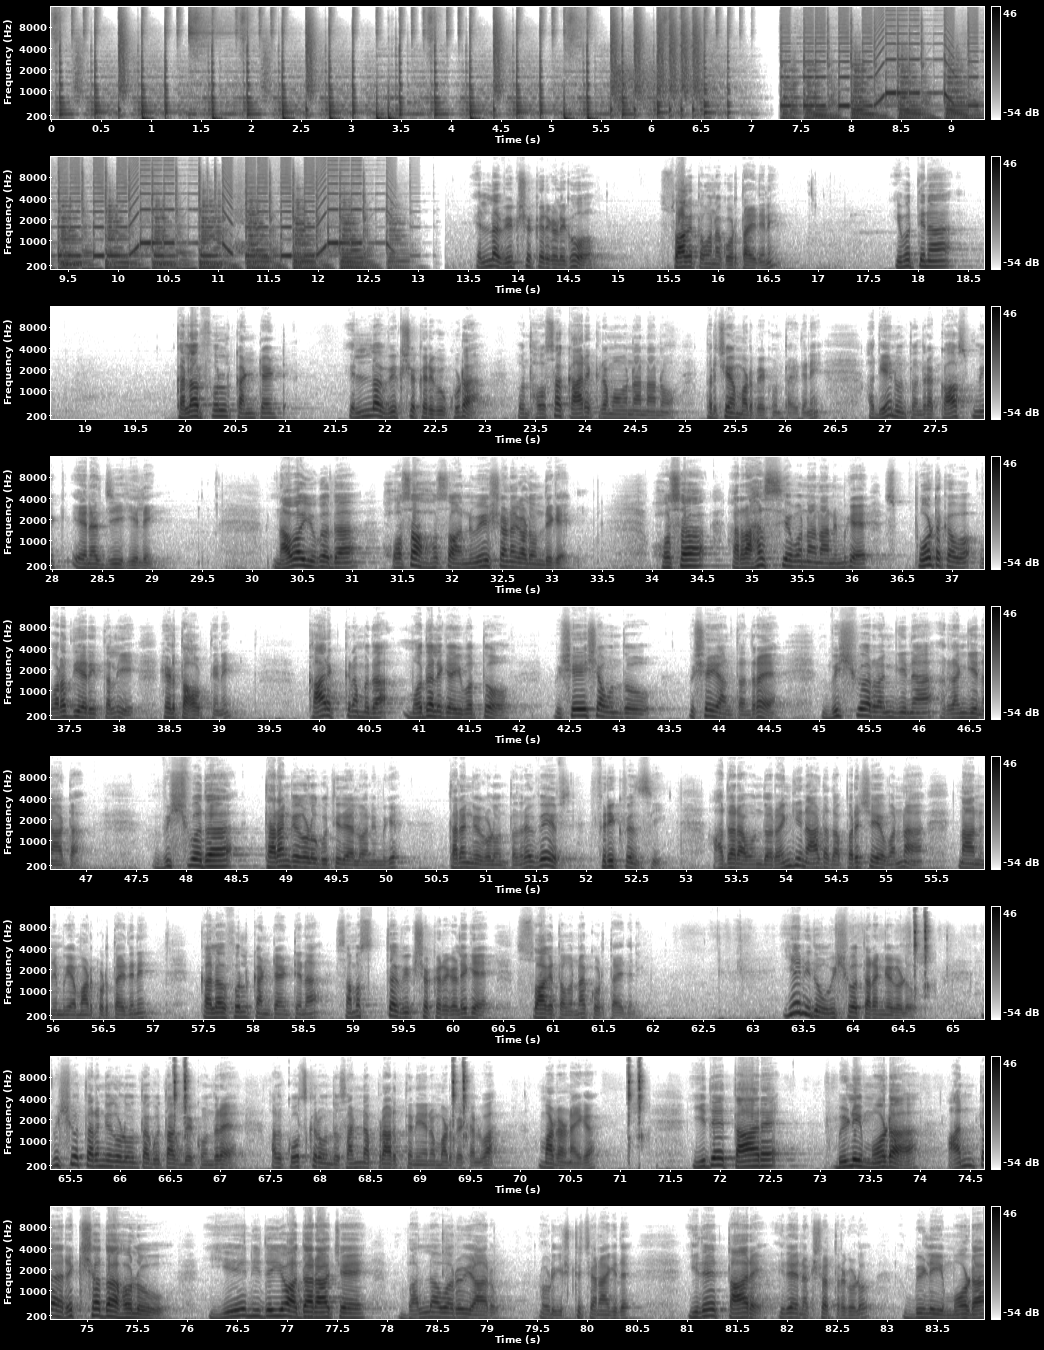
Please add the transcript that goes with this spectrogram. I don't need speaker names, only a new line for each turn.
ಎಲ್ಲ ವೀಕ್ಷಕರುಗಳಿಗೂ ಸ್ವಾಗತವನ್ನು ಕೊಡ್ತಾ ಇದ್ದೀನಿ. ಇವತ್ತಿನ ಕಲರ್ಫುಲ್ ಕಂಟೆಂಟ್ ಎಲ್ಲ ವೀಕ್ಷಕರಿಗೂ ಕೂಡ ಒಂದು ಹೊಸ ಕಾರ್ಯಕ್ರಮವನ್ನು ನಾನು ಪರಿಚಯ ಮಾಡಬೇಕು ಅಂತ ಇದ್ದೀನಿ. ಅದೇನು ಅಂತಂದರೆ ಕಾಸ್ಮಿಕ್ ಎನರ್ಜಿ ಹೀಲಿಂಗ್. ನವಯುಗದ ಹೊಸ ಹೊಸ ಅನ್ವೇಷಣೆಗಳೊಂದಿಗೆ, ಹೊಸ ರಹಸ್ಯವನ್ನು ನಾನು ನಿಮಗೆ ಸ್ಫೋಟಕ ವರದಿಯ ರೀತಿಯಲ್ಲಿ ಹೇಳ್ತಾ ಹೋಗ್ತೀನಿ. ಕಾರ್ಯಕ್ರಮದ ಮೊದಲಿಗೆ ಇವತ್ತು ವಿಶೇಷ ಒಂದು ವಿಷಯ ಅಂತಂದರೆ, ವಿಶ್ವ ರಂಗಿನ ರಂಗಿನಾಟ. ವಿಶ್ವದ ತರಂಗಗಳು ಗೊತ್ತಿದೆ ಅಲ್ವಾ ನಿಮಗೆ? ತರಂಗಗಳು ಅಂತಂದರೆ ವೇವ್ಸ್ ಫ್ರೀಕ್ವೆನ್ಸಿ ಅದರ ಒಂದು ರಂಗಿನಾಟದ ಪರಿಚಯವನ್ನು ನಾನು ನಿಮಗೆ ಮಾಡಿಕೊಡ್ತಾ ಇದ್ದೀನಿ. ಕಲರ್ಫುಲ್ ಕಂಟೆಂಟಿನ ಸಮಸ್ತ ವೀಕ್ಷಕರುಗಳಿಗೆ ಸ್ವಾಗತವನ್ನು ಕೊಡ್ತಾ ಇದ್ದೀನಿ. ಏನಿದು ವಿಶ್ವ ತರಂಗಗಳು? ವಿಶ್ವ ತರಂಗಗಳು ಅಂತ ಗೊತ್ತಾಗಬೇಕು ಅಂದರೆ ಅದಕ್ಕೋಸ್ಕರ ಒಂದು ಸಣ್ಣ ಪ್ರಾರ್ಥನೆಯನ್ನು ಮಾಡಬೇಕಲ್ವಾ? ಮಾಡೋಣ ಈಗ. ಇದೇ ತಾರೆ, ಬಿಳಿ ಮೋಡ, ಅಂತರಿಕ್ಷದ ಹೊಲವು ಏನಿದೆಯೋ ಅದರಾಚೆ, ಬಲ್ಲವರು ಯಾರು? ನೋಡಿ ಎಷ್ಟು ಚೆನ್ನಾಗಿದೆ. ಇದೇ ತಾರೆ, ಇದೇ ನಕ್ಷತ್ರಗಳು, ಬಿಳಿ ಮೋಡ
